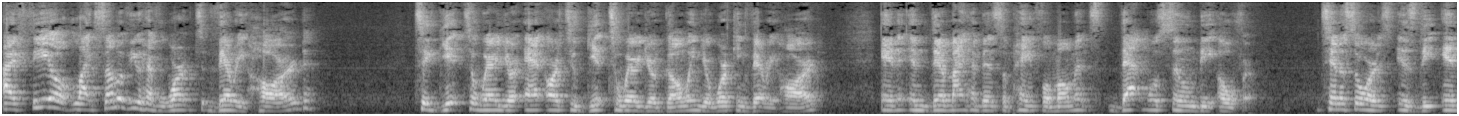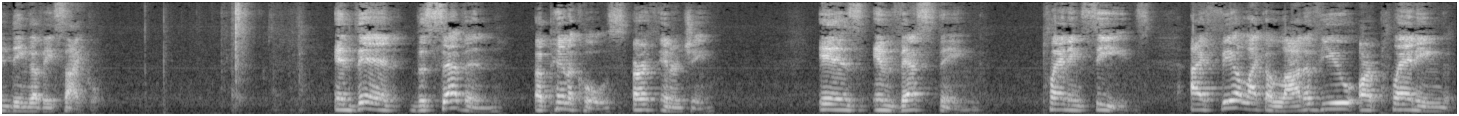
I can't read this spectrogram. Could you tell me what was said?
I feel like some of you have worked very hard to get to where you're at or to get to where you're going. You're working very hard. And, and there might have been some painful moments. That will soon be over. Ten of Swords is the ending of a cycle. And then the Seven of Pentacles, Earth energy, is investing, planting seeds. I feel like a lot of you are planting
